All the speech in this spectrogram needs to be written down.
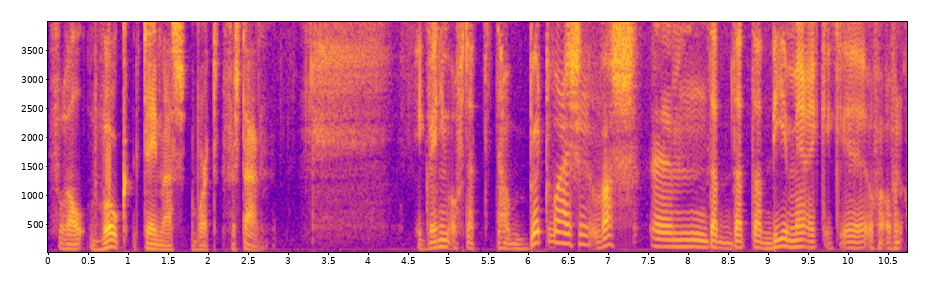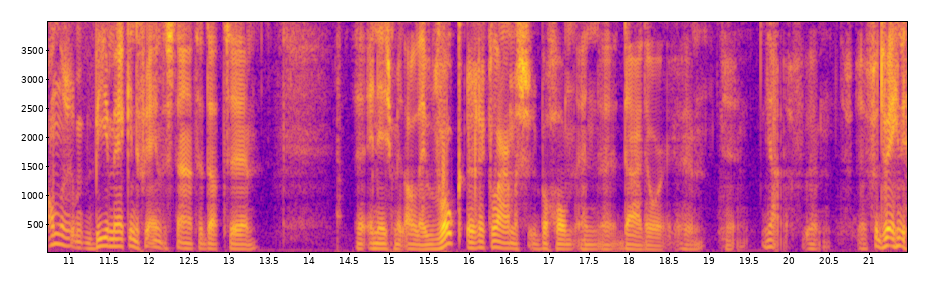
vooral woke thema's wordt verstaan ik weet niet of dat nou Budweiser was, um, dat, dat, dat biermerk, ik, uh, of, of, een ander biermerk in de Verenigde Staten, dat uh, uh, ineens met allerlei woke-reclames begon en daardoor ehm, ja, verdwenen,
